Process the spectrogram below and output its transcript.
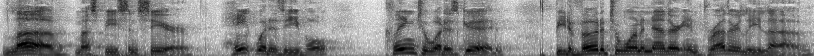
Love must be sincere. Hate what is evil. Cling to what is good. Be devoted to one another in brotherly love.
